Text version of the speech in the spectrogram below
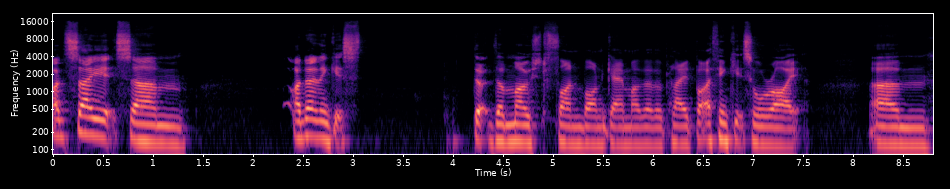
I'd say it's. um I don't think it's the the most fun Bond game I've ever played, but I think it's all right. Um,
